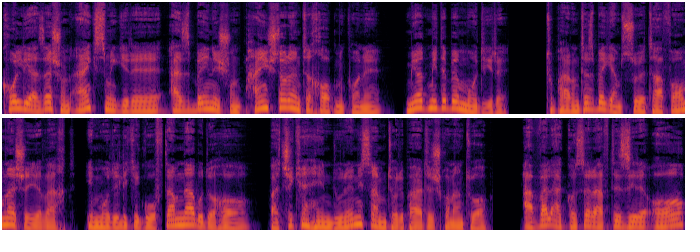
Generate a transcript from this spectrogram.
کلی ازشون عکس می‌گیره از بینشون 5 تا رو انتخاب می‌کنه. میاد میده به مدیره. تو پرانتز بگم سوء تفاهم نشه یه وقت. این مدلی که گفتم نبوده ها. بچه که هندونه نیست اینطوری پرتش کنن تو آب. اول عکاسه رفته زیر آب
